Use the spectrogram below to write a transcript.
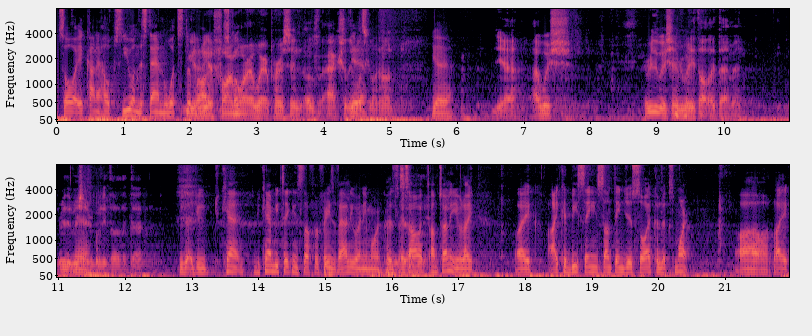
So it kind of helps you understand what's the You're gonna be a far scope. more aware person of actually Yeah. what's going on. Yeah. Yeah, I wish. I really wish everybody thought like that, man. I really wish Yeah. everybody thought like that. You got you, you can't you can't be taking stuff at face value anymore because Exactly. I'm telling you like like I could be saying something just so I could look smart. Uh, like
